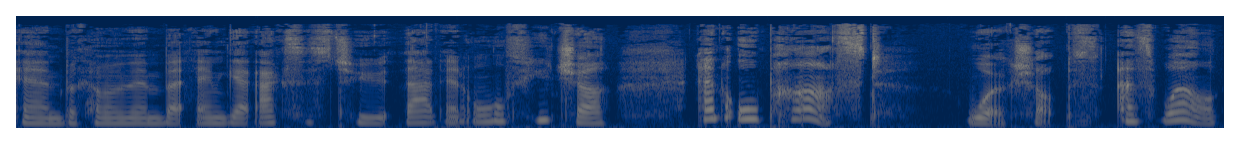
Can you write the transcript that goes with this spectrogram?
and become a member and get access to that and all future and all past workshops as well.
